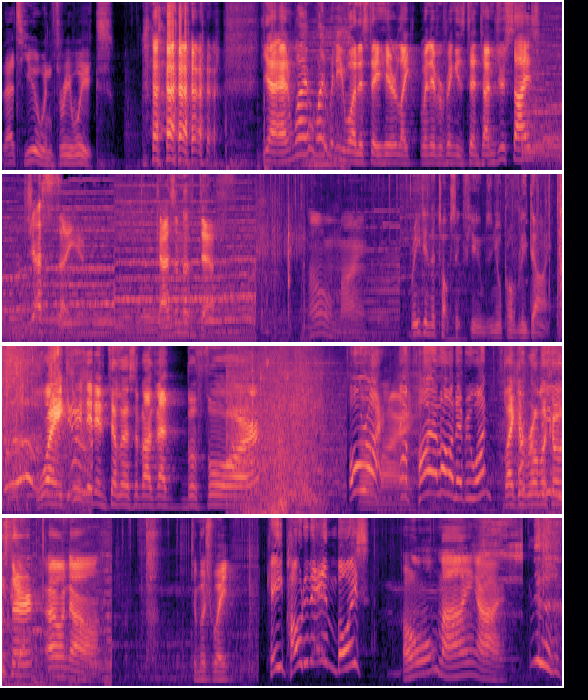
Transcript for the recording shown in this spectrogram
That's you in three weeks. yeah, and why, why would you want to stay here like when everything is 10 times your size? Just saying. Chasm of Death. Oh my. Breathe in the toxic fumes and you'll probably die. Wait, you didn't tell us about that before. All oh right, my. now pile on, everyone. Like a roller coaster? Oh no. Too much weight. Keep holding it in, boys. Oh my god.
